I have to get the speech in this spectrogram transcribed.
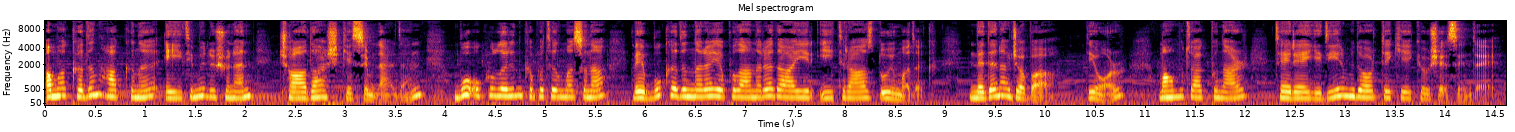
Ama kadın hakkını eğitimi düşünen çağdaş kesimlerden bu okulların kapatılmasına ve bu kadınlara yapılanlara dair itiraz duymadık. Neden acaba? diyor Mahmut Akpınar TR724'deki köşesinde.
